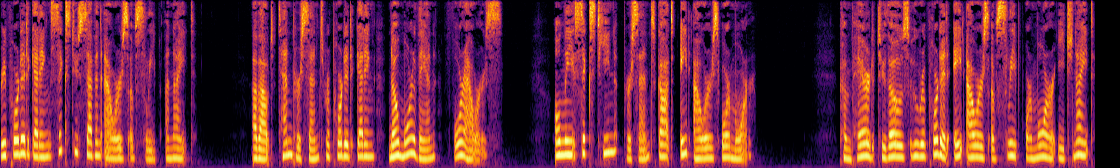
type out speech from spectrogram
reported getting six to seven hours of sleep a night. About 10% reported getting no more than four hours. Only 16% got eight hours or more. Compared to those who reported eight hours of sleep or more each night,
